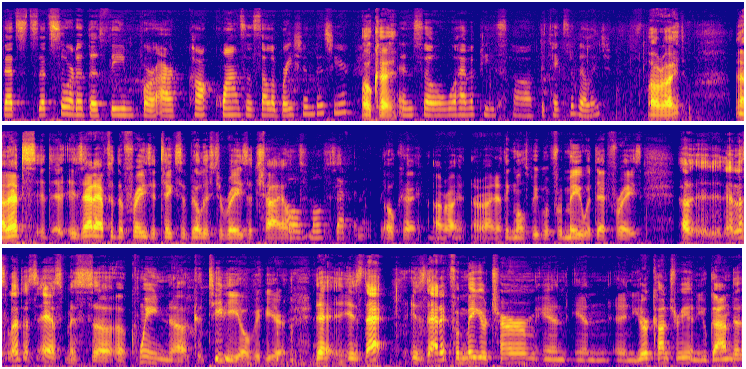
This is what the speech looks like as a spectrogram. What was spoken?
That's, that's sort of the theme for our Kwa- Kwanzaa celebration this year. okay, And so we'll have a piece called It Takes a Village. all right. Now that's, is that after the phrase, it takes a village to raise a Oh, child? most definitely. Okay, all right, all right. I think most people are familiar with that phrase. Uh, uh, let's, let us ask Miss uh, uh, Queen uh, Katiti over here. That, is that is that a familiar term in, in, in your country, in Uganda?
